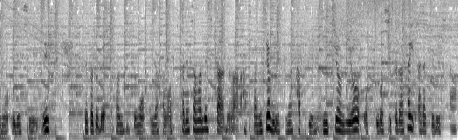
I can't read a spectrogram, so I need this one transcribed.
ても嬉しいです。ということで、本日も皆様お疲れ様でした。では、明日日曜日ですね。ハッピーな日曜日をお過ごしください。あらでした。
